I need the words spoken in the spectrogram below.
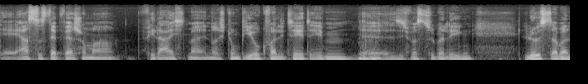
Der erste Step wäre schon mal vielleicht mal in Richtung Bioqualität eben äh, sich was zu überlegen. Löst aber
